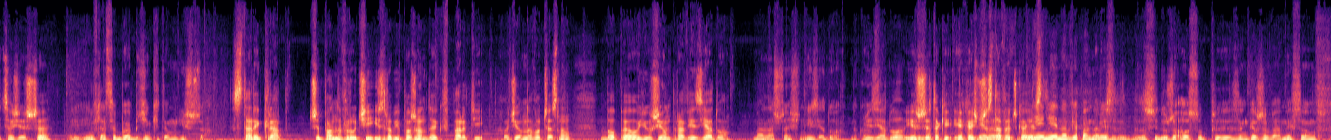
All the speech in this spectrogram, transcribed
I coś jeszcze? inflacja byłaby dzięki temu niższa. Stary krab. Czy pan wróci i zrobi porządek w partii? Chodzi o nowoczesną, bo PO już ją prawie zjadło. No na szczęście nie zjadło do końca. Nie zjadło? Jeszcze takie, jakaś Nie, no, przystaweczka jest? Nie, nie, no wie pan, tam jest dosyć dużo osób y, zaangażowanych, są w,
